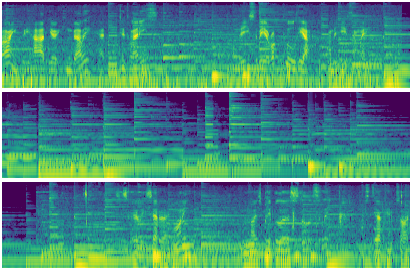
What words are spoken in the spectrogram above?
flowing pretty hard here at King Valley at Gentle Annie's. There used to be a rock pool here, under here somewhere. This is early Saturday morning. and Most people are still asleep. This is our campsite.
